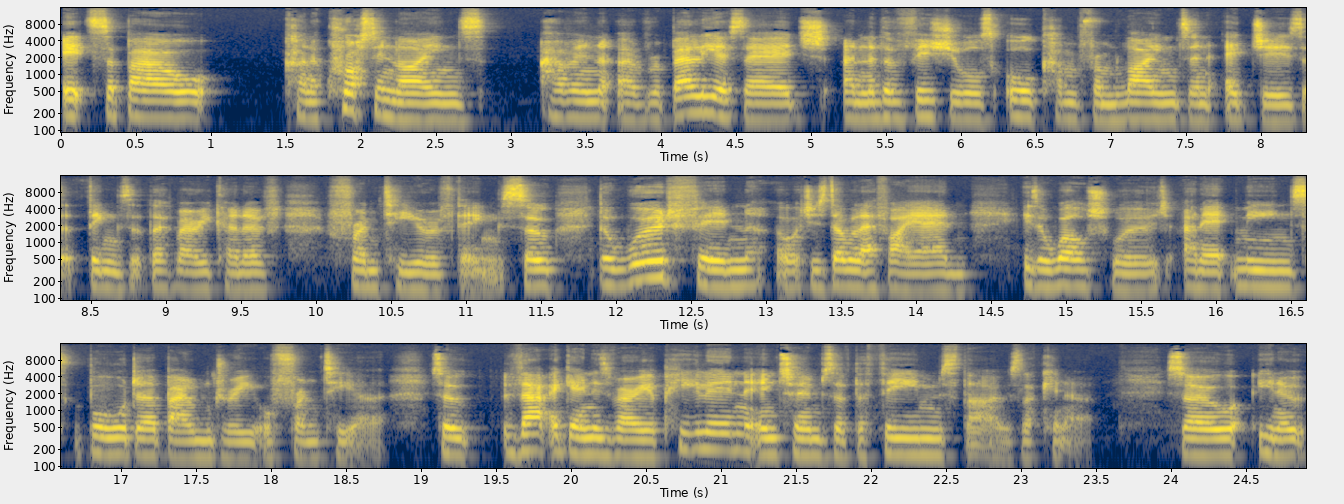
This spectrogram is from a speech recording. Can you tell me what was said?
it's about kind of crossing lines having a rebellious edge and the visuals all come from lines and edges at things at the very kind of frontier of things. So the word ffin, which is double F-I-N, is a Welsh word and it means border, boundary or frontier. So that again is very appealing in terms of the themes that I was looking at. So, you know,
